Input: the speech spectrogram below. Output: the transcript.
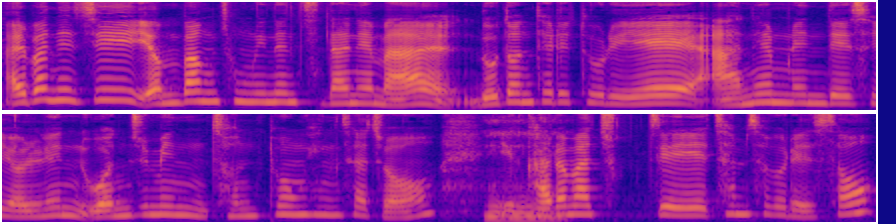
알바니지 연방 총리는 지난해 말 노던 테리토리의 아넴랜드에서 열린 원주민 전통 행사죠. 이 음. 가르마 축제에 참석을 해서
